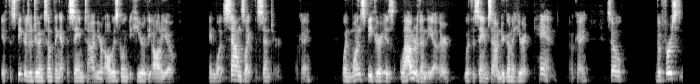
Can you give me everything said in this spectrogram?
If the speakers are doing something at the same time, you're always going to hear the audio in what sounds like the center. Okay? When one speaker is louder than the other with the same sound, you're going to hear it panned. Okay? So the first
